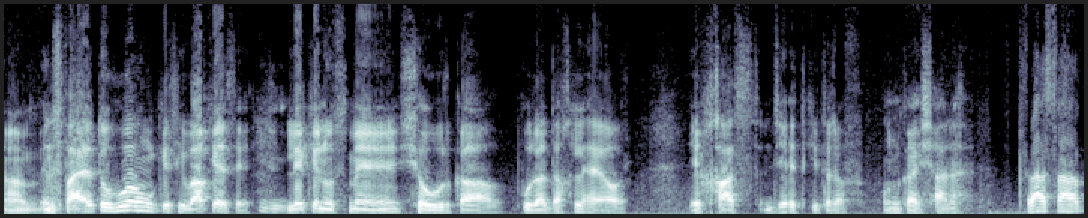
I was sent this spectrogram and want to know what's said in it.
انسپائر تو ہوا ہوں کسی واقعے سے جی۔ لیکن اس میں شعور کا پورا دخل ہے اور ایک خاص جہت کی طرف ان کا اشارہ ہے۔ فراز صاحب،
